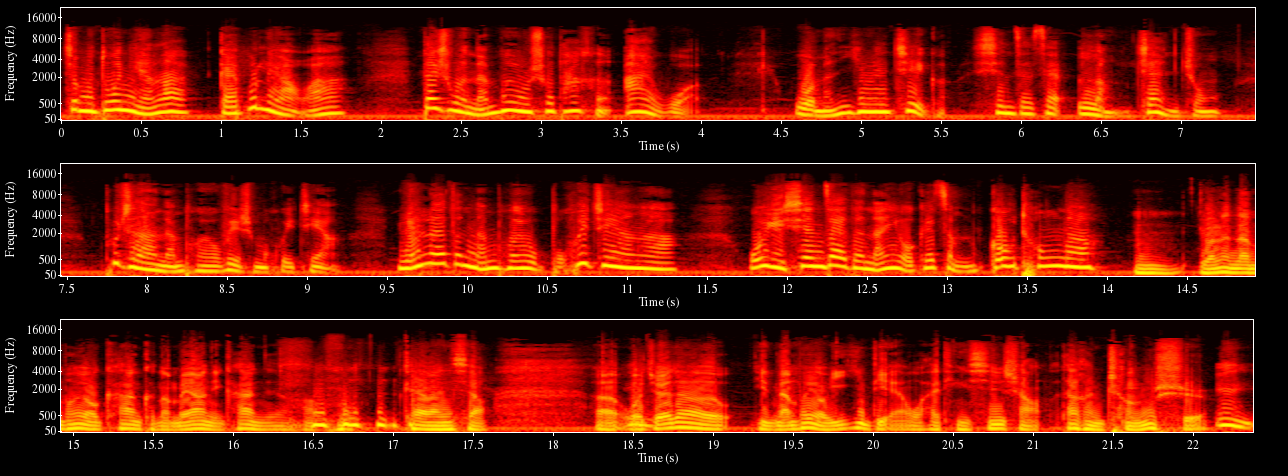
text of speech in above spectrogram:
这么多年了改不了啊。但是我男朋友说他很爱我，我们因为这个现在在冷战中，不知道男朋友为什么会这样。原来的男朋友不会这样啊，我与现在的男友该怎么沟通呢？嗯，原来男朋友看可能没让你看见哈，开玩笑。呃，我觉得你男朋友一点我还挺欣赏的，他很诚实，嗯，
